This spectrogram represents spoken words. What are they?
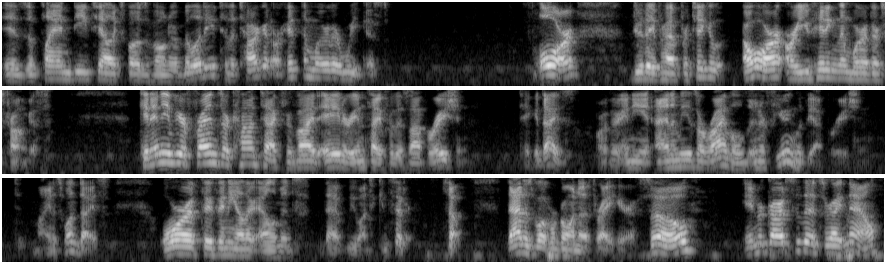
Is the plan detail expose a vulnerability to the target or hit them where they're weakest? Or do they have particular or are you hitting them where they're strongest? Can any of your friends or contacts provide aid or insight for this operation? Take a dice. Are there any enemies or rivals interfering with the operation? Minus One dice. Or if there's any other elements that we want to consider. So, that is what we're going with right here. So, in regards to this right now,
